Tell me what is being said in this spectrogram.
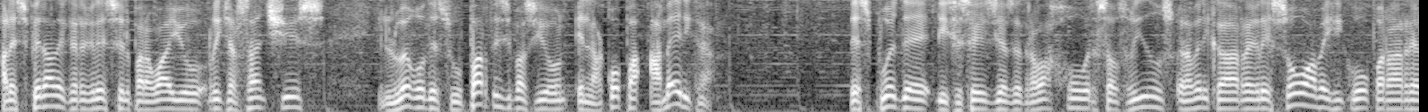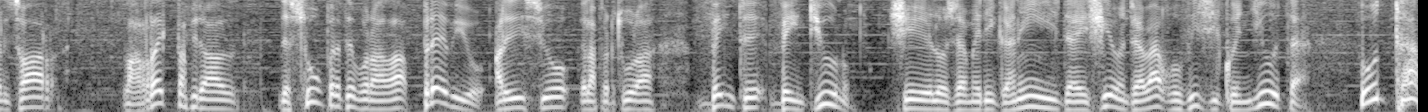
a la espera de que regrese el paraguayo Richard Sánchez luego de su participación en la Copa América. Después de 16 días de trabajo en Estados Unidos, el América regresó a México para realizar la recta final de su pretemporada previo al inicio de la apertura 2021. Che, los americanistas hicieron trabajo físico en Utah. Puta,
